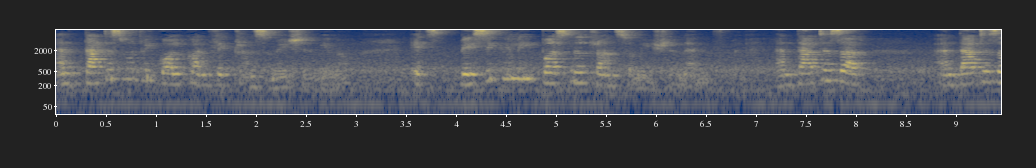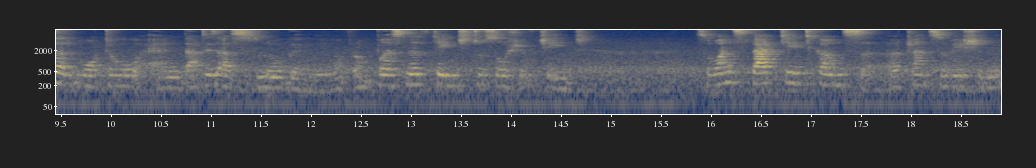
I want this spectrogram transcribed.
And that is what we call conflict transformation, you know. It's basically personal transformation and and that is our and that is our motto and that is our slogan, you know, from personal change to social change. So once that change comes, uh, transformation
